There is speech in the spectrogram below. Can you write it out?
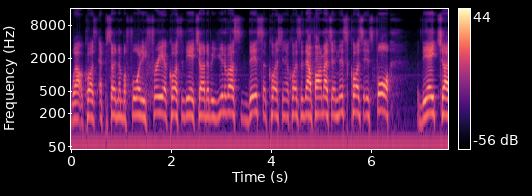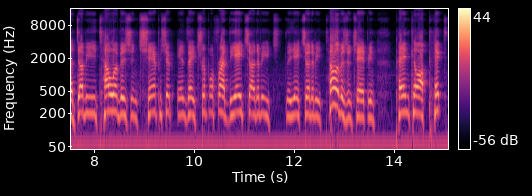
well, of course, episode number 43, of course, of the HRW Universe. This, of course, you know, of course, is our final match, and this, of course, is for the HRW Television Championship. is a triple threat. The HRW, the HRW Television Champion, Painkiller, picked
